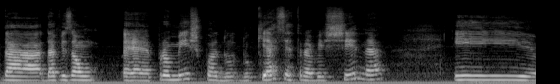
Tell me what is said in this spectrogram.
da, da visão é, promíscua do, do que é ser travesti, né? E.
